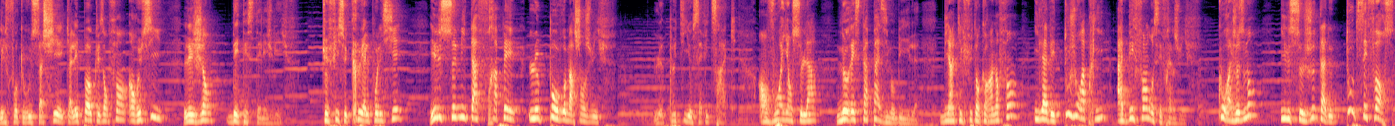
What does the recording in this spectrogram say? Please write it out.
Il faut que vous sachiez qu'à l'époque, les enfants, en Russie, les gens détestaient les juifs. Que fit ce cruel policier? Il se mit à frapper le pauvre marchand juif. Le petit Yosef en voyant cela, ne resta pas immobile. Bien qu'il fût encore un enfant, il avait toujours appris à défendre ses frères juifs. Courageusement, il se jeta de toutes ses forces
